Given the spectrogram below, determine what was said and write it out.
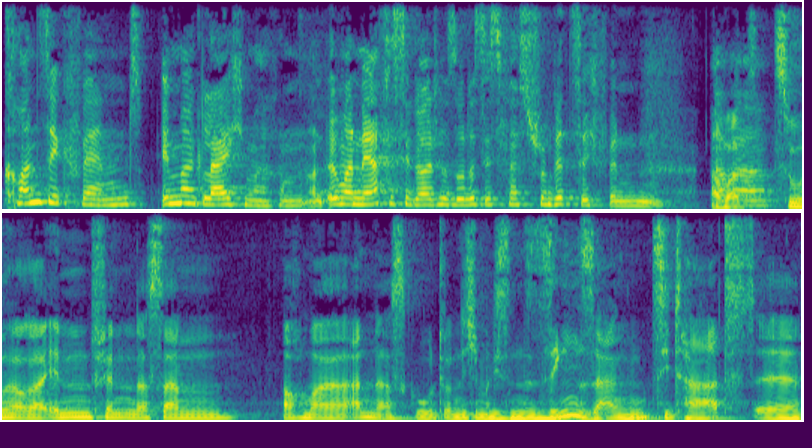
konsequent immer gleich machen. Und irgendwann nervt es die Leute so, dass sie es fast schon witzig finden. Aber, Aber ZuhörerInnen finden das dann auch mal anders gut und nicht immer diesen Sing-Sang-Zitat, äh,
